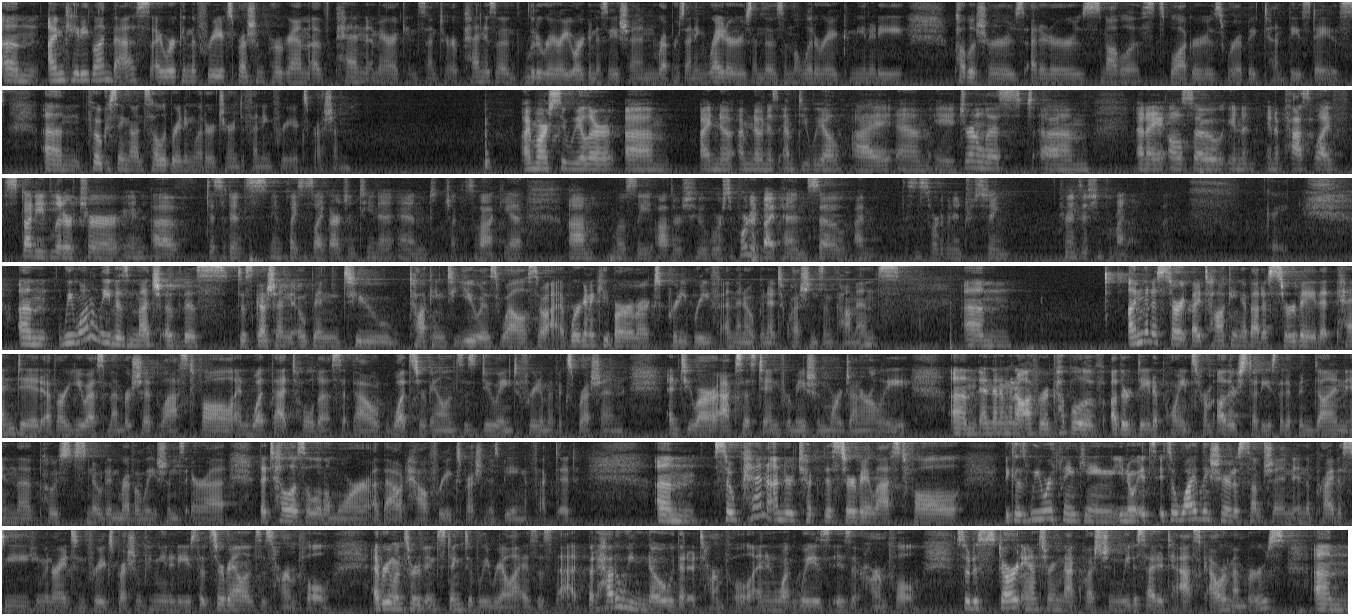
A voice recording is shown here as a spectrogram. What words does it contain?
Um, I'm Katy Glenn Bass. I work in the Free Expression Program of PEN American Center. PEN is a literary organization representing writers and those in the literary community, publishers, editors, novelists, bloggers. We're a big tent these days, um, focusing on celebrating literature and defending free expression. I'm Marcy Wheeler. Um, I know, I'm known as Empty Wheel. I am a journalist, um, and I also, in a, in a past life, studied literature in, of dissidents in places like Argentina and Czechoslovakia, um, mostly authors who were supported by PEN. So I'm, this is sort of an interesting transition for my life. But. Great. Um, we want to leave as much of this discussion open to talking to you as well. So I, we're going to keep our remarks pretty brief and then open it to questions and comments. Um, I'm going to start by talking about a survey that PEN did of our US membership last fall and what that told us about what surveillance is doing to freedom of expression and to our access to information more generally. Um, and then I'm going to offer a couple of other data points from other studies that have been done in the post Snowden revelations era that tell us a little more about how free expression is being affected. Um, so PEN undertook this survey last fall because we were thinking, you know, it's, it's a widely shared assumption in the privacy, human rights, and free expression communities that surveillance is harmful. Everyone sort of instinctively realizes that. But how do we know that it's harmful, and in what ways is it harmful? So to start answering that question, we decided to ask our members, um,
